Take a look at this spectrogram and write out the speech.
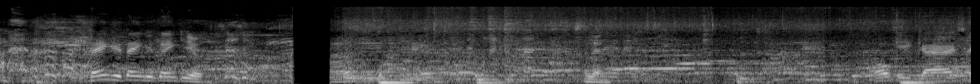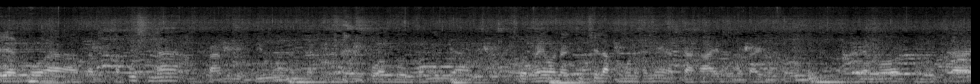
thank you, thank you, thank you. Alin? Okay guys, ayan po, tap- tapos na ang family feud. Nag-enjoy po ang buong pamilya. So ngayon, nag-chillax muna kami at kakain muna tayo nito. Ayan po. Ah,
